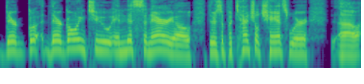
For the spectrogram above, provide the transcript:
they're go- they're going to in this scenario. There's a potential chance where. Uh,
